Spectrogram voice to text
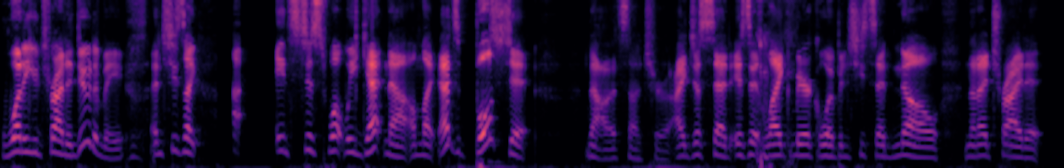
What are you trying to do to me?" And she's like, "Uh, "It's just what we get now." I'm like, "That's bullshit." No, that's not true. I just said, "Is it like Miracle Whip?" And she said, "No." And then I tried it.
